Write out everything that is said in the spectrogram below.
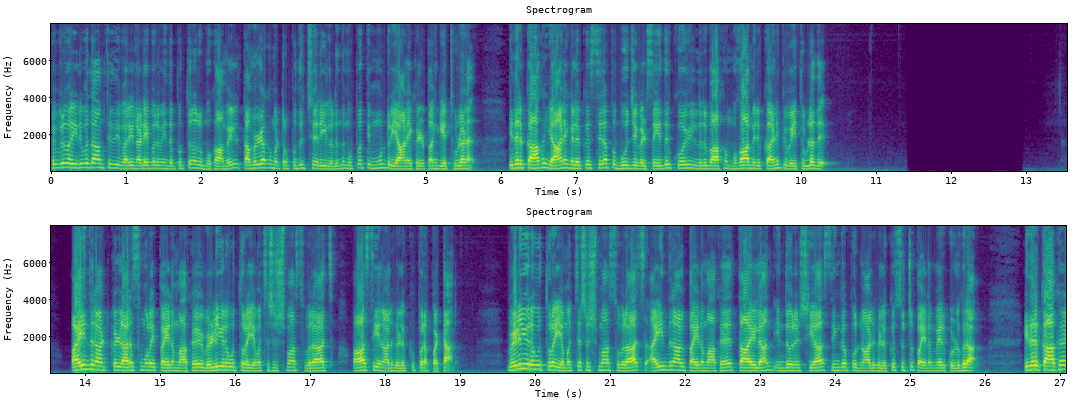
பிப்ரவரி இருபதாம் தேதி வரை நடைபெறும் இந்த புத்துணர்வு முகாமில் தமிழகம் மற்றும் புதுச்சேரியிலிருந்து முப்பத்தி மூன்று யானைகள் பங்கேற்றுள்ளன. இதற்காக யானைகளுக்கு சிறப்பு பூஜைகள் செய்து கோயில் நிர்வாகம் முகாமிற்கு அனுப்பி வைத்துள்ளது. ஐந்து நாட்கள் அரசுமுறை பயணமாக வெளியுறவுத்துறை அமைச்சர் சுஷ்மா ஸ்வராஜ் ஆசிய நாடுகளுக்கு புறப்பட்டார். வெளியுறவுத்துறை அமைச்சர் சுஷ்மா ஸ்வராஜ் ஐந்து நாள் பயணமாக தாய்லாந்து இந்தோனேஷியா சிங்கப்பூர் நாடுகளுக்கு சுற்றுப்பயணம் மேற்கொள்கிறார். இதற்காக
